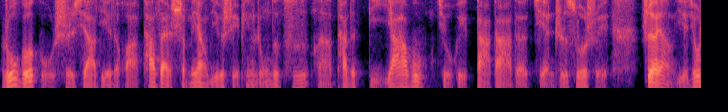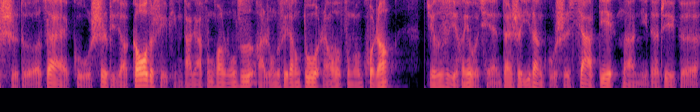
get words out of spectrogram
如果股市下跌的话，它在什么样的一个水平融的资啊，它的抵押物就会大大的减值缩水，这样也就使得在股市比较高的水平，大家疯狂融资啊，融的非常多，然后疯狂扩张，觉得自己很有钱。但是，一旦股市下跌，那你的这个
